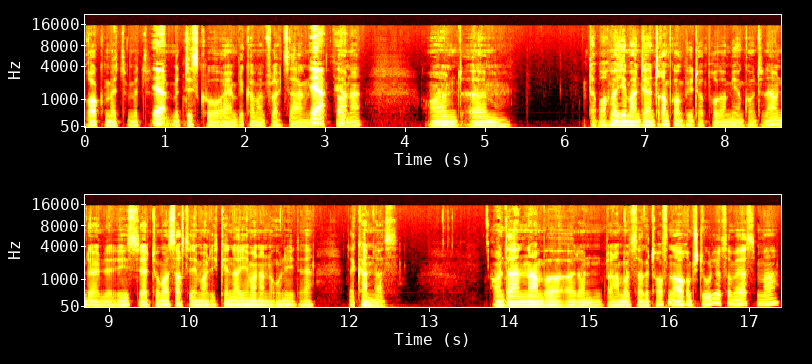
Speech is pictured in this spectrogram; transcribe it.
Rock mit, mit, ja. mit Disco, wie kann man vielleicht sagen. Ja, so, ja. Ne? Und ähm, da brauchen wir jemanden, der einen Drumcomputer programmieren konnte. Ne? Und der, der hieß, der Thomas sagte immer, ich kenne da jemanden an der Uni, der, der kann das. Und dann haben wir, äh, dann, dann haben wir uns da getroffen, auch im Studio zum ersten Mal.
